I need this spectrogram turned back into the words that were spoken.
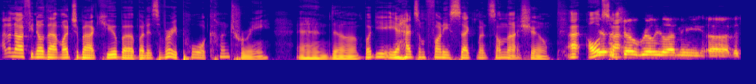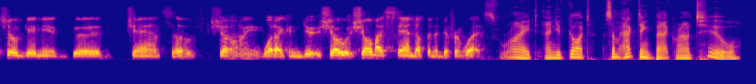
I don't know if you know that much about Cuba, but it's a very poor country. And uh, but you, you had some funny segments on that show. Uh, also, yeah, the show really let me. Uh, the show gave me a good chance of showing what I can do. Show show my stand up in a different way. That's right. And you've got some acting background too.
